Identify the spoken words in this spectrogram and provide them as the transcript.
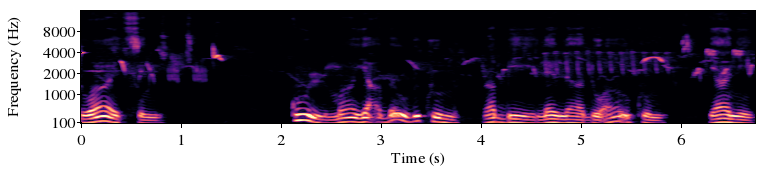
dua etsin. Kul ma ya'beu bikum Rabbi levla duaukum. Yani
